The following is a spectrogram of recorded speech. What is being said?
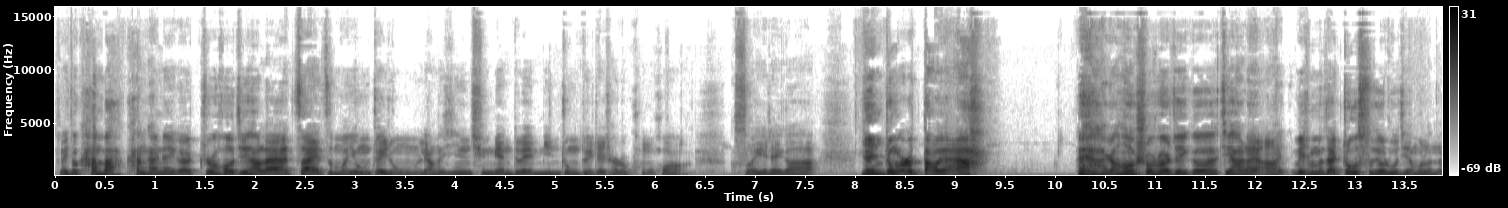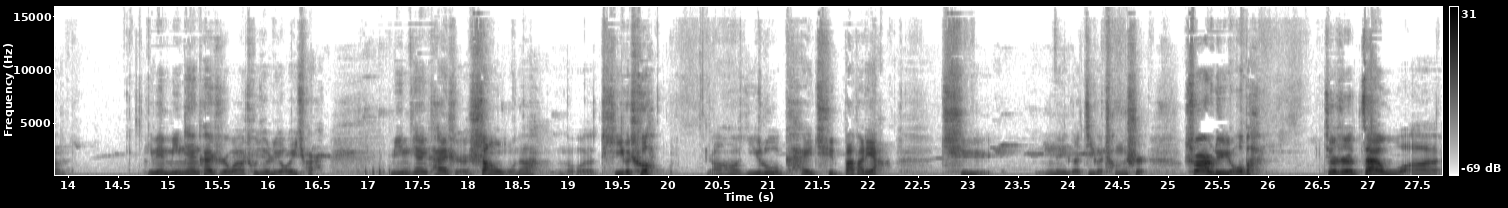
所以就看吧，看看这个之后接下来再怎么用这种良心去面对民众对这事儿的恐慌。所以这个任重而道远啊，哎呀，然后说说这个接下来啊，为什么在周四就录节目了呢？因为明天开始我要出去旅游一圈，明天开始上午呢，我提个车，然后一路开去巴伐利亚，去那个几个城市，说是旅游吧，就是在我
